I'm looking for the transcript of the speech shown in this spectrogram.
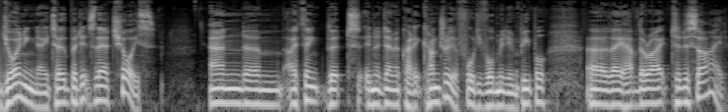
joining NATO, but it's their choice. And um, I think that in a democratic country of 44 million people, uh, they have the right to decide.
